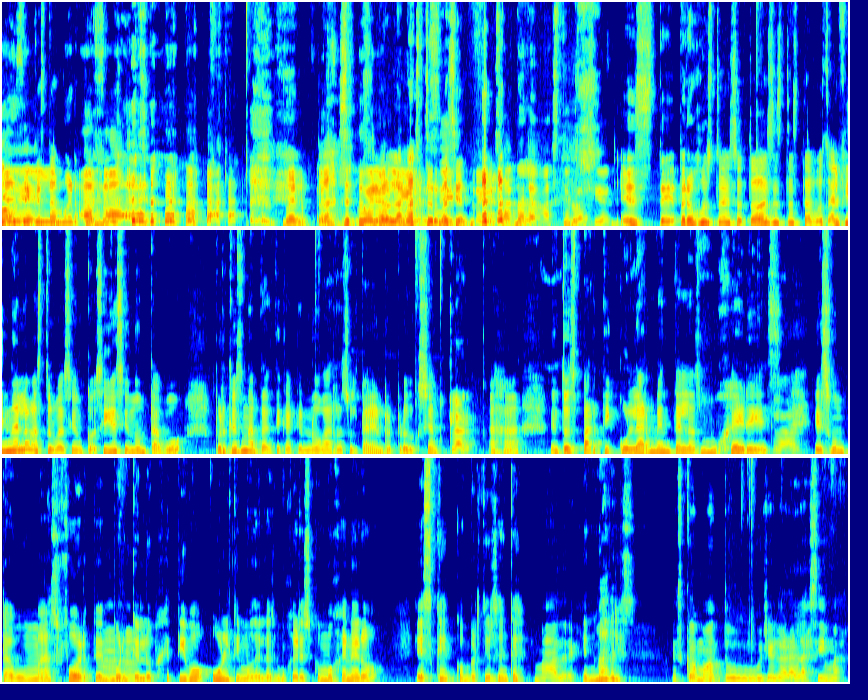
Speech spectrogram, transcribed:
ya sé que está muerto, ¿no? bueno, bueno la masturbación. regresando a la masturbación. Este, pero justo eso, todos estos tabús, al final la masturbación sigue siendo un tabú porque es una práctica que no va a resultar en reproducción. Claro. Ajá. Entonces, particularmente a las mujeres es un tabú más fuerte porque el objetivo último de las mujeres como género es que convertirse en qué? Madre. En madres. Es como tu llegar a la cima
